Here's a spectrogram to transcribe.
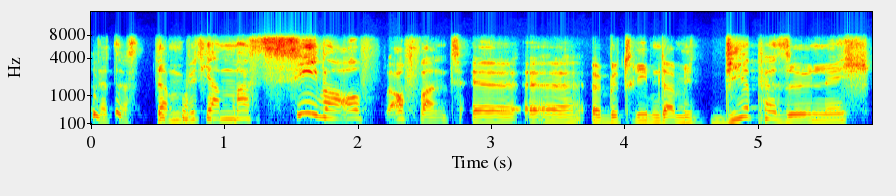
das, das, da wird ja massiver Auf, Aufwand äh, äh, betrieben, damit dir persönlich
